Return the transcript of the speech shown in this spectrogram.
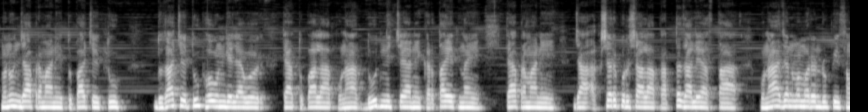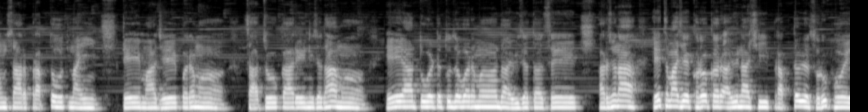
म्हणून ज्याप्रमाणे तुपाचे तूप दुधाचे तूप होऊन गेल्यावर त्या तुपाला पुन्हा दूध निश्चयाने करता येत नाही. त्याप्रमाणे ज्या अक्षर पुरुषाला प्राप्त झाले असता पुन्हा जन्ममरणरूपी संसार प्राप्त होत नाही. ते माझे परम साचो कारे निजधाम हे आतुवट तुझ वर्म दाविजत असे अर्जुना हेच माझे खरोखर अविनाशी प्राप्तव्य स्वरूप होय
